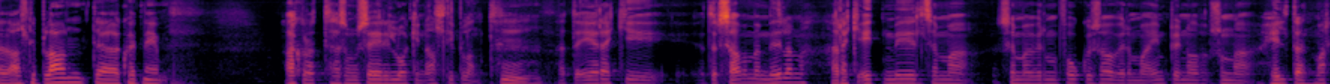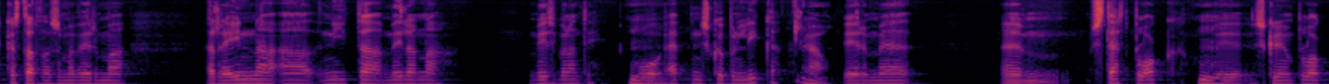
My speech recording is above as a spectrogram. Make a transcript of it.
eða allt í bland eða hvernig Akkurat það sem hún segir í lokin allt í bland mm. þetta er ekki, þetta er sama með miðlana. Það er ekki einn miðl sem, að, sem að við erum að fókusa á, við erum að einblina á svona heildænt markastar þar sem við erum að reyna að nýta miðlana mismunandi Mhm. og efninsköpun líka. Já, við erum með um, stert blogg, Mhm. við skrifum blogg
